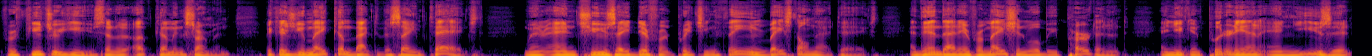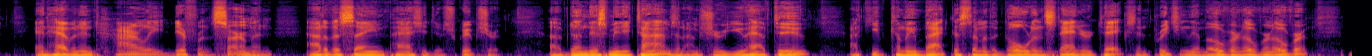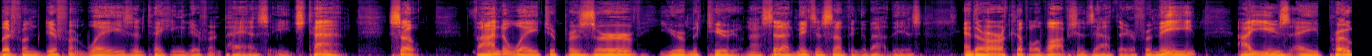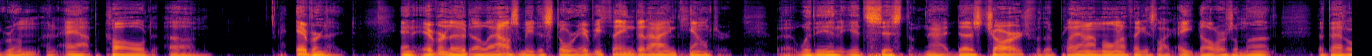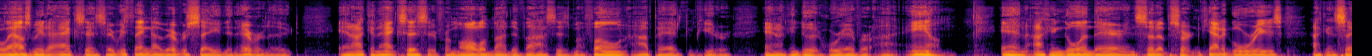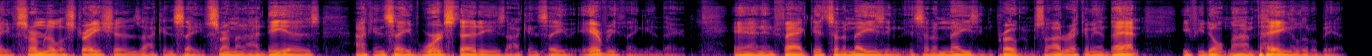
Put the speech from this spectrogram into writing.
for future use in an upcoming sermon because you may come back to the same text when, and choose a different preaching theme based on that text. And then that information will be pertinent and you can put it in and use it and have an entirely different sermon out of the same passage of Scripture. I've done this many times, and I'm sure you have too. I keep coming back to some of the golden standard texts and preaching them over and over and over, but from different ways and taking different paths each time. So, Find a way to preserve your material. Now, I said I'd mention something about this, and there are a couple of options out there. For me, I use a program, an app called um, Evernote. And Evernote allows me to store everything that I encounter Uh, within its system. Now, it does charge for the plan I'm on. I think it's like $8 a month, but that allows me to access everything I've ever saved in Evernote, and I can access it from all of my devices my phone, iPad, computer and I can do it wherever I am. And I can go in there and set up certain categories. I can save sermon illustrations. I can save sermon ideas. I can save word studies. I can save everything in there. And in fact, it's an amazing, it's an amazing program. So I'd recommend that if you don't mind paying a little bit.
